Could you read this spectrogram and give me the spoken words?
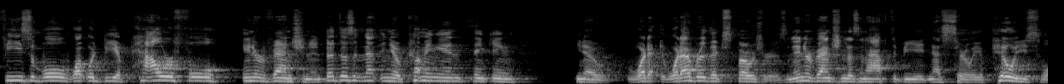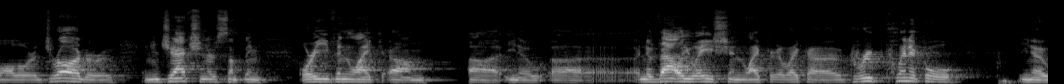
feasible, what would be a powerful intervention, and that doesn't, you know, coming in thinking, you know, what, whatever the exposure is. An intervention doesn't have to be necessarily a pill you swallow or a drug or an injection or something, or even like, um, uh, you know, uh, an evaluation like like a group clinical, you know,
